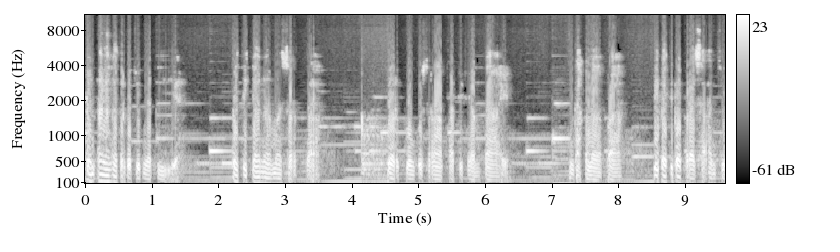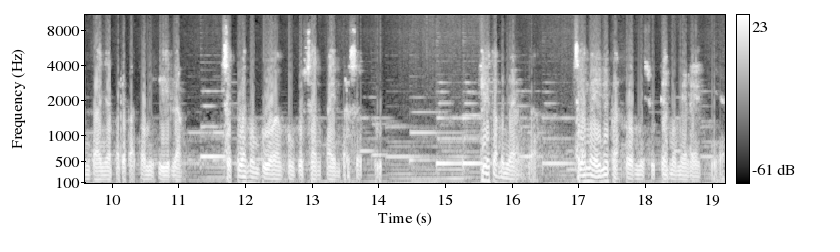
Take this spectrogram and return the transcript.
dan alangkah terkejutnya dia ketika nama serta terbungkus rapat di dalam kain. Entah kenapa, tiba-tiba perasaan cintanya pada Pak Tommy hilang setelah membuang bungkusan kain tersebut. Dia tak menyangka, selama ini Pak Tommy sudah memeleknya.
